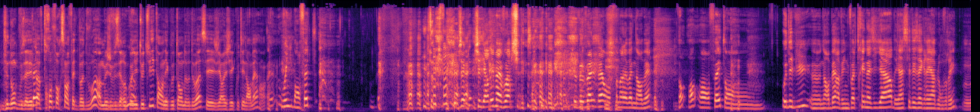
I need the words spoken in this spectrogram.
Donc vous n'avez bah, pas trop forcé en fait votre voix, hein, mais je vous ai reconnu tout de suite hein, en écoutant votre voix. J'ai écouté Norbert. Hein. Euh, oui, bah en fait. J'ai gardé ma voix, je suis désolé. je peux pas le faire en prenant la voix de Norbert. En, en, en fait, en, au début, euh, Norbert avait une voix très nasillarde et assez désagréable en vrai. Mmh.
